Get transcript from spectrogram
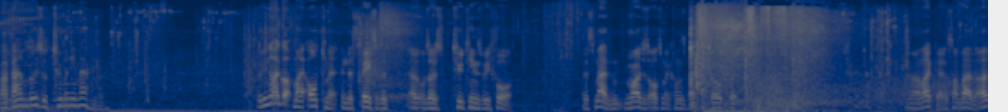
my bamboos with too many men, bro. You know I got my ultimate in the space of, the, uh, of those two teams we fought. It's mad. Mirage's ultimate comes back so quick. No, I like it. It's not bad. I,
